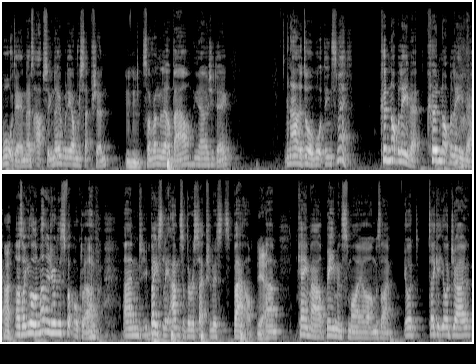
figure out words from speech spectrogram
walked in. There was absolutely nobody on reception. Mm-hmm. So I rung the little bell, you know, as you do. And out the door walked Dean Smith. Could not believe it. Could not believe it. I was like, "You're the manager of this football club," and you basically answered the receptionist's bow. Yeah. Um, came out, beaming smile, and was like, "You're take it, you're Joe,"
